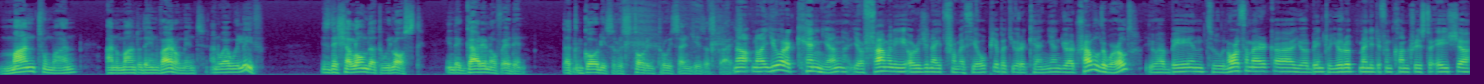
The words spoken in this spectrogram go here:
man to man, and man to the environment and where we live. It's the shalom that we lost in the Garden of Eden that God is restoring through His Son Jesus Christ. Now, now you are a Kenyan. Your family originates from Ethiopia, but you're a Kenyan. You have traveled the world. You have been to North America. You have been to Europe, many different countries, to Asia,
